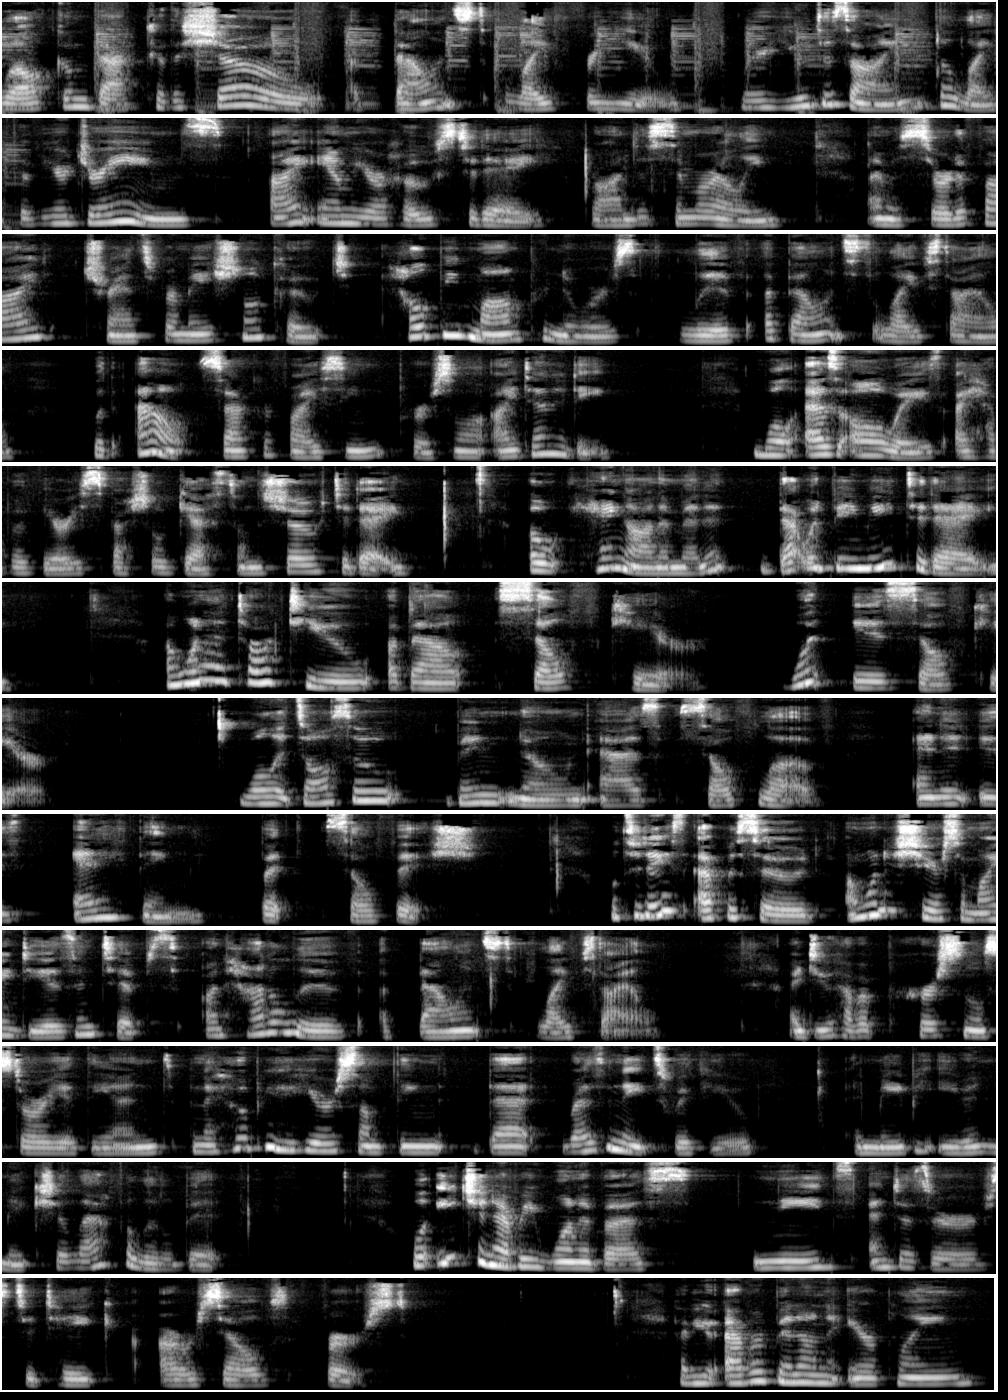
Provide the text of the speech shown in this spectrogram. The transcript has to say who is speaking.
Speaker 1: welcome back to the show, A Balanced Life for You, where you design the life of your dreams. I am your host today, Rhonda Cimarelli. I'm a certified transformational coach helping mompreneurs live a balanced lifestyle without sacrificing personal identity. Well, as always, I have a very special guest on the show today. Oh, hang on a minute. That would be me today. I want to talk to you about self care. What is self care? Well, it's also been known as self love, and it is anything but selfish. Well, today's episode, I want to share some ideas and tips on how to live a balanced lifestyle. I do have a personal story at the end, and I hope you hear something that resonates with you and maybe even makes you laugh a little bit. Well, each and every one of us needs and deserves to take ourselves first. Have you ever been on an airplane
